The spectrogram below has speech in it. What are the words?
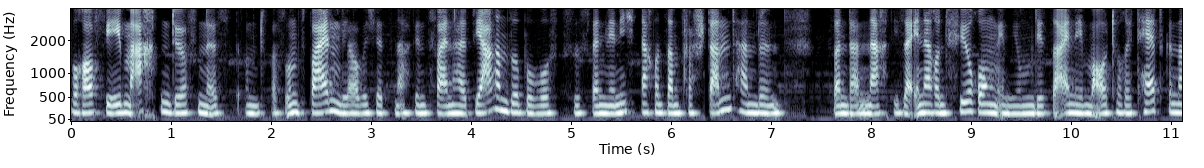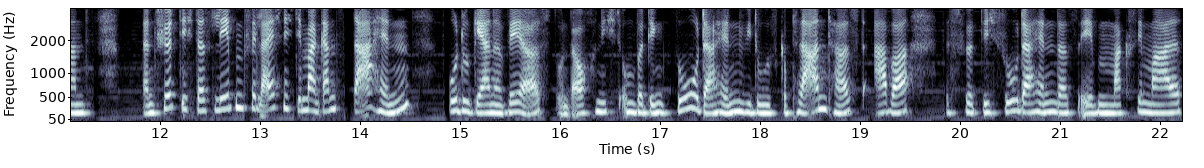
Worauf wir eben achten dürfen ist und was uns beiden, glaube ich, jetzt nach den zweieinhalb Jahren so bewusst ist, ist, wenn wir nicht nach unserem Verstand handeln, sondern nach dieser inneren Führung im Human Design eben Autorität genannt, dann führt dich das Leben vielleicht nicht immer ganz dahin, wo du gerne wärst und auch nicht unbedingt so dahin, wie du es geplant hast, aber es führt dich so dahin, dass eben maximal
